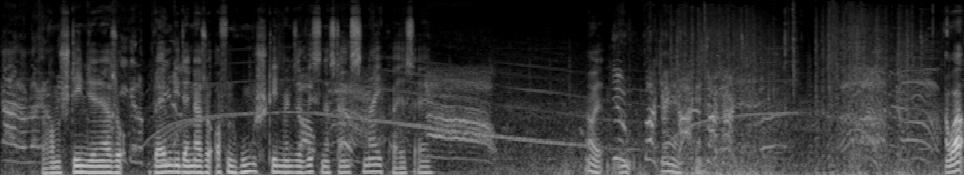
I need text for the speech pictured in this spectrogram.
God, I'm not gonna... Warum stehen die denn da so, bleiben die denn da so offen rumstehen, wenn sie wissen, dass da ein Sniper ist, ey? Oh, ja. Ah, ja, okay. Aua.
